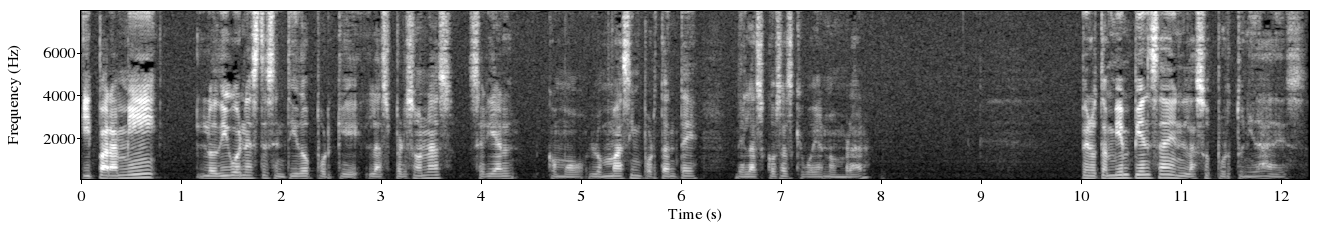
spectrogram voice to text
Y para mí lo digo en este sentido porque las personas serían como lo más importante de las cosas que voy a nombrar. Pero también piensa en las oportunidades.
